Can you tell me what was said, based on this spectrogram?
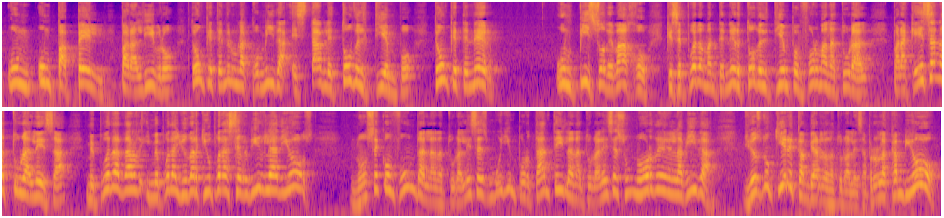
un, papel para libro, tengo que tener una comida estable todo el tiempo, tengo que tener un piso debajo que se pueda mantener todo el tiempo en forma natural, para que esa naturaleza me pueda dar y me pueda ayudar, que yo pueda servirle a Dios. No se confundan, la naturaleza es muy importante y la naturaleza es un orden en la vida. Dios no quiere cambiar la naturaleza, pero la cambió.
